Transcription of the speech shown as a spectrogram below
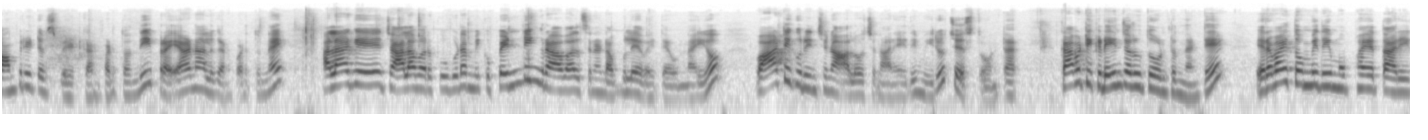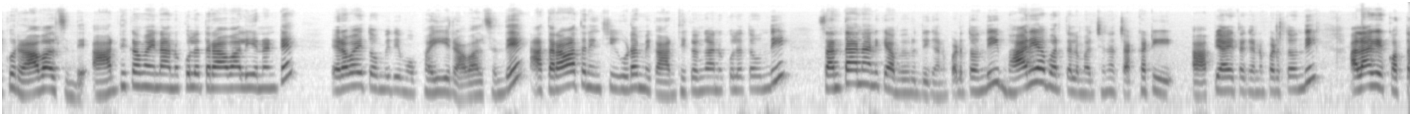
కాంపిటేటివ్ స్పిరిట్ కనపడుతుంది. ప్రయాణాలు కనపడుతున్నాయి. అలాగే చాలా వరకు కూడా మీకు పెండింగ్ రావాల్సిన డబ్బులు ఏవైతే ఉన్నాయో వాటి గురించిన ఆలోచన అనేది మీరు చేస్తూ ఉంటారు. కాబట్టి ఇక్కడ ఏం జరుగుతూ ఉంటుందంటే ఇరవై తొమ్మిది ముప్పై తారీఖు రావాల్సిందే. ఆర్థికమైన అనుకూలత రావాలి అని అంటే ఇరవై తొమ్మిది ముప్పై రావాల్సిందే. ఆ తర్వాత నుంచి కూడా మీకు ఆర్థికంగా అనుకూలత ఉంది. సంతానానికి అభివృద్ధి కనపడుతోంది. భార్యాభర్తల మధ్యన చక్కటి ఆప్యాయత కనపడుతోంది. అలాగే కొత్త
